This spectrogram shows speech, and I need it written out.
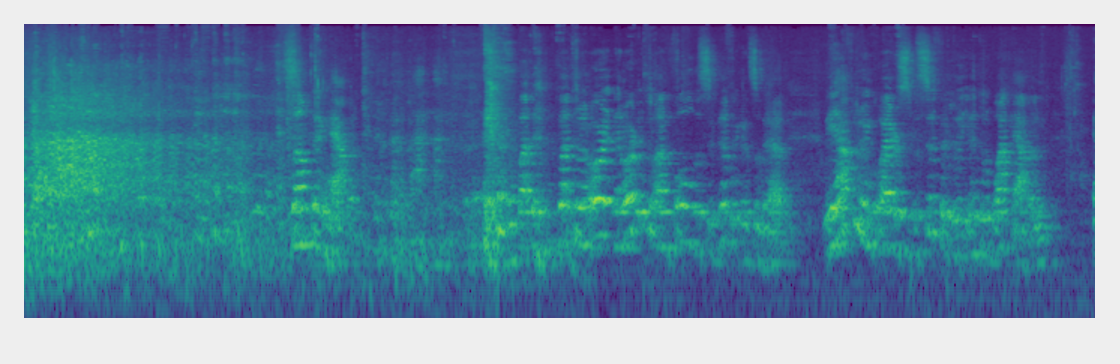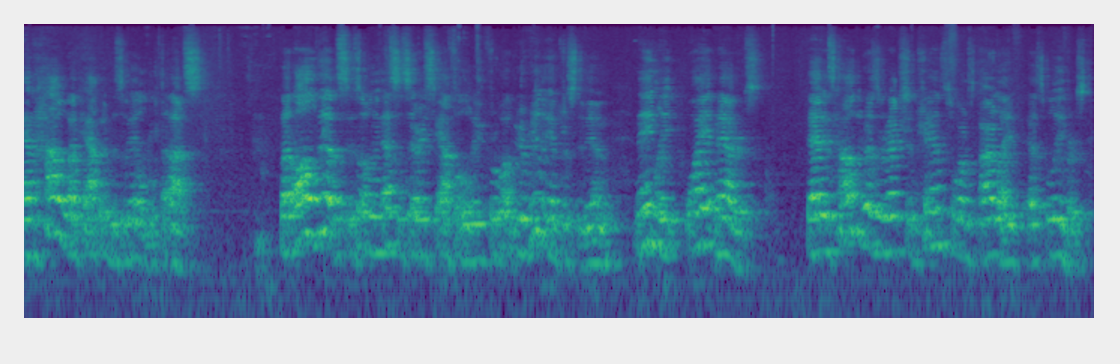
Something happened. but but in, order, in order to unfold the significance of that, we have to inquire specifically into what happened and how what happened is available to us. But all this is only necessary scaffolding for what we're really interested in, namely why it matters. That is how the resurrection transforms our life as believers.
